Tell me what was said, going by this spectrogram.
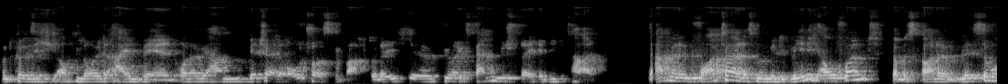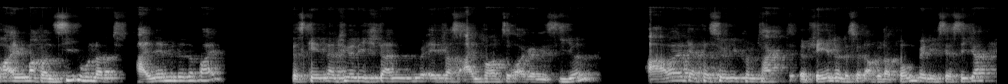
und können sich auch die Leute einwählen. Oder wir haben virtuelle Roadshows gemacht oder ich äh, führe Expertengespräche digital. Da hat man den Vorteil, dass man mit wenig Aufwand, ich habe es gerade letzte Woche eingemacht, waren 700 Teilnehmende dabei, das geht natürlich dann etwas einfacher zu organisieren. Aber der persönliche Kontakt äh, fehlt und das wird auch wieder kommen, bin ich sehr sicher.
